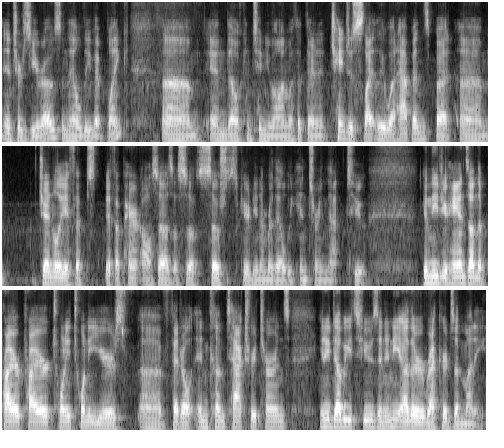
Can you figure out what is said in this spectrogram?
enter zeros and they'll leave it blank, um, and they'll continue on with it. Then it changes slightly what happens, but um, generally if a, if a parent also has a social security number, they'll be entering that too. You'll need your hands on the prior prior 2020 years uh, federal income tax returns, any W-2s, and any other records of money.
